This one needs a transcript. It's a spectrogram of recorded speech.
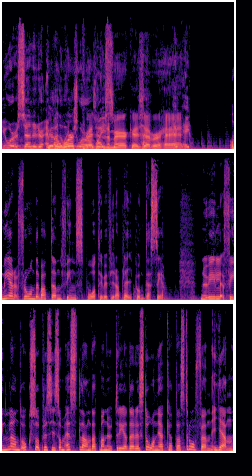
You were a senator, and You're the, the worst way, president vice... America has ever had. Hey, hey. Och mer från debatten finns på tv4play.se. Nu vill Finland också, precis som Estland, att man utreder Estonia-katastrofen igen.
